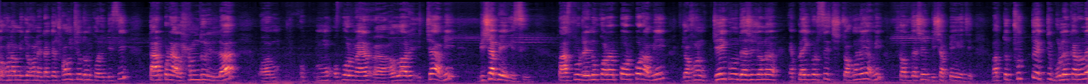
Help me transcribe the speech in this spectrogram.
তখন আমি যখন এটাকে সংশোধন করে দিছি তারপরে আলহামদুলিল্লাহ মেয়ার আল্লাহর ইচ্ছা আমি ভিসা পেয়ে গেছি পাসপোর্ট রেনু করার পর পর আমি যখন যেই কোনো দেশের জন্য অ্যাপ্লাই করছি, তখনই আমি সব দেশের ভিসা পেয়ে গেছি। মাত্র ছোট্ট একটি ভুলের কারণে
